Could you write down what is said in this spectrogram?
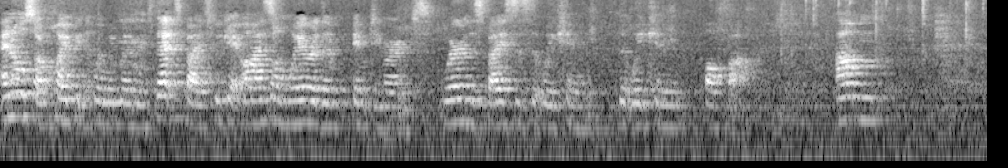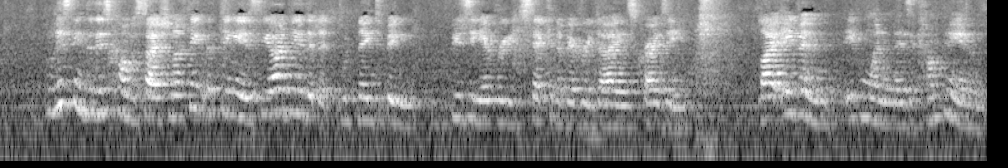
And also I'm hoping that when we move into that space we get eyes on where are the empty rooms, where are the spaces that we can that we can offer. Um, listening to this conversation, I think the thing is the idea that it would need to be busy every second of every day is crazy. Like even even when there's a company and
